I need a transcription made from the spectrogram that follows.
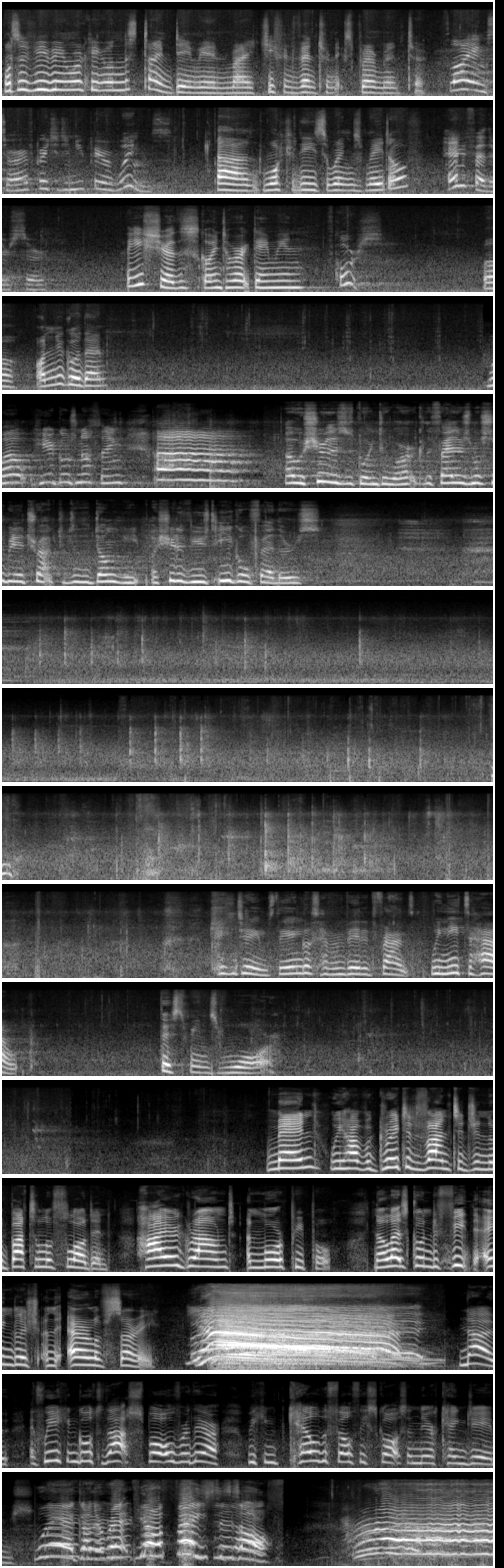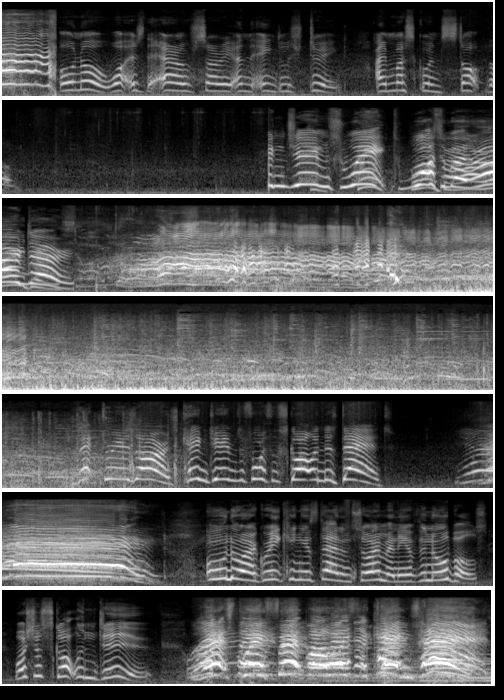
What have you been working on this time, Damian, my chief inventor and experimenter? Flying, sir. I've created a new pair of wings. And what are these wings made of? Hen feathers, sir. Are you sure this is going to work, Damian? Of course. Well, on you go then. Well, here goes nothing. Ah! I was sure this was going to work. The feathers must have been attracted to the dung heap. I should have used eagle feathers. King James, the English have invaded France. We need to help. This means war. Men, we have a great advantage in the Battle of Flodden. Higher ground and more people. Now let's go and defeat the English and the Earl of Surrey. Now, if we can go to that spot over there, we can kill the filthy Scots and their King James. We're gonna rip your faces off! Oh no, what is the Earl of Surrey and the English doing? I must go and stop them. King James, wait! What about orders? great king is dead and so are many of the nobles. What shall Scotland do? Let's play football with the king's head!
